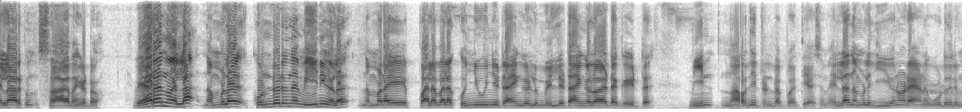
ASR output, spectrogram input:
എല്ലാവർക്കും സ്വാഗതം കേട്ടോ. വേറെ ഒന്നുമല്ല നമ്മൾ കൊണ്ടുവരുന്ന മീനുകൾ നമ്മുടെ പല പല കുഞ്ഞു കുഞ്ഞു ടാങ്കുകളിലും വലിയ ടാങ്കുകളുമായിട്ടൊക്കെ ഇട്ട് മീൻ നിറഞ്ഞിട്ടുണ്ട് അപ്പോൾ അത്യാവശ്യം. എല്ലാം നമ്മൾ ജീവനോടെയാണ് കൂടുതലും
